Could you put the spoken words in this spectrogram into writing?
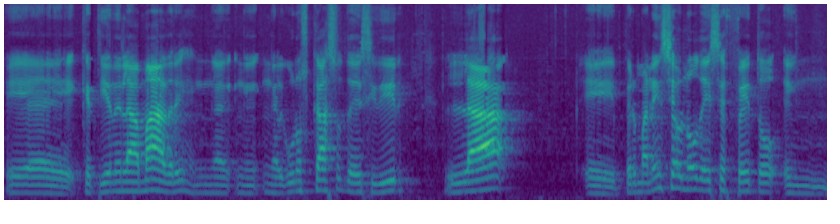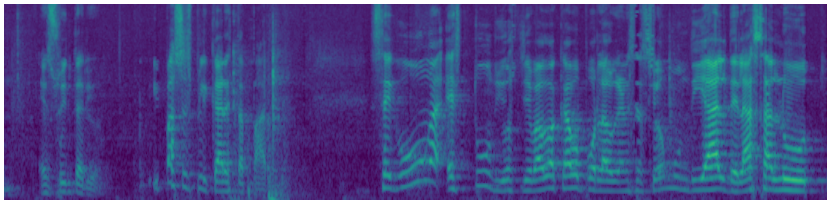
eh, que tiene la madre, en, algunos casos, de decidir la eh, permanencia o no de ese feto en, en su interior. Y paso a explicar esta parte. Según estudios llevados a cabo por la Organización Mundial de la Salud,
